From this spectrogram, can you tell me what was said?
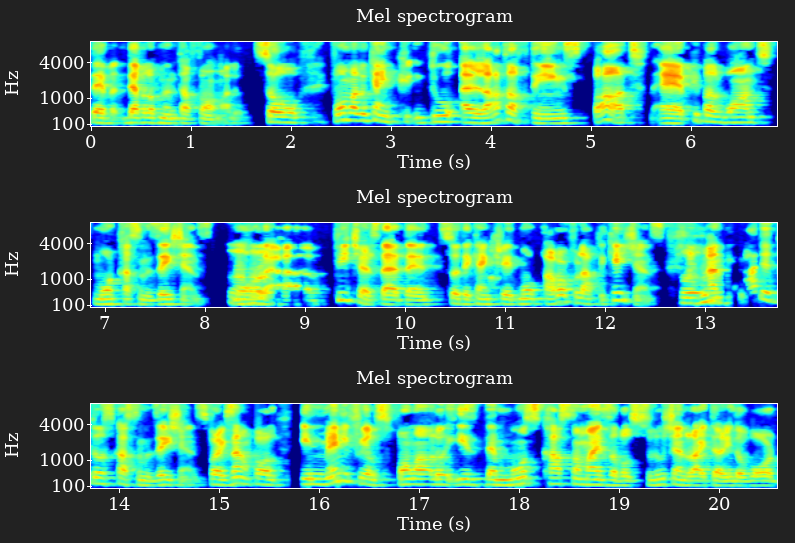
the development of Formaloo. So Formaloo can do a lot of things, but uh, people want more customizations more mm-hmm. uh, features that then so they can create more powerful applications mm-hmm. and we added those customizations for example in many fields Formaloo is the most customizable solution writer in the world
